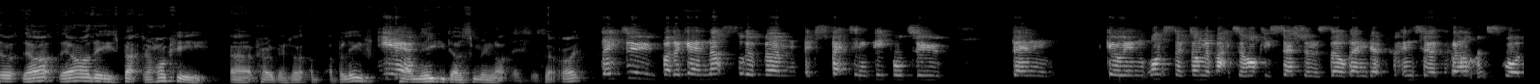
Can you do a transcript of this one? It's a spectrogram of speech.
uh, there are there are these back to hockey uh, programs. I, I believe Yeah. Carnegie does something like this. Is that right? They do, but again, that's sort of um, expecting people to then go in once they've done the back to hockey sessions. They'll then get put into a development squad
